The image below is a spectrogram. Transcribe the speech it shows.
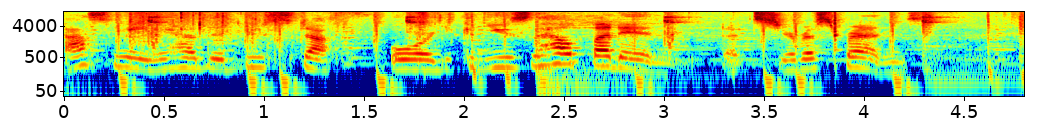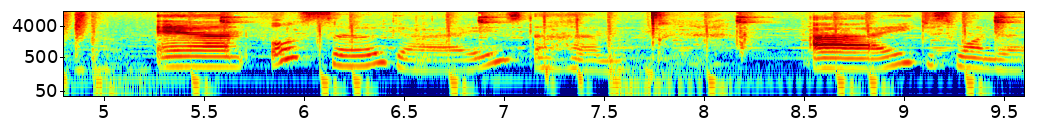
ask me how to do stuff, or you could use the help button. That's your best friends. And also, guys, um, I just want to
